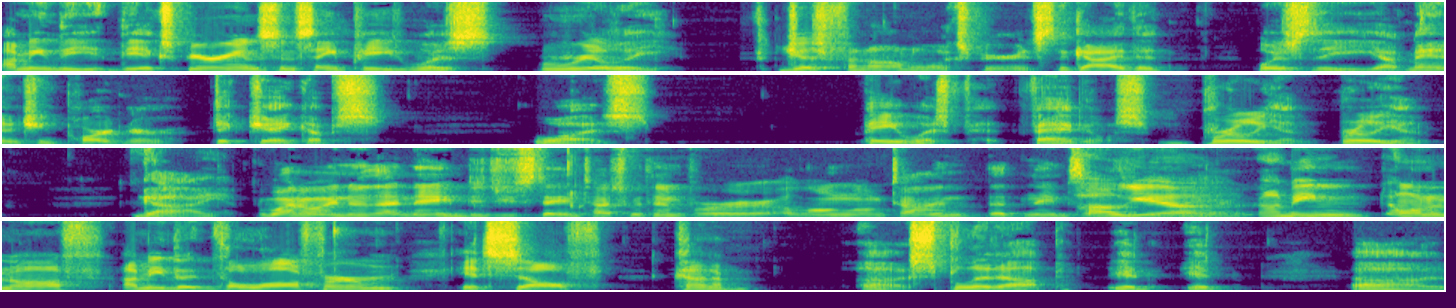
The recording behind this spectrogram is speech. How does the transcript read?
I mean, the the experience in St. Pete was really just phenomenal experience. The guy that was the uh, managing partner, Dick Jacobs, was he was fa- fabulous, brilliant, brilliant guy. Why do I know that name? Did you stay in touch with him for a long, long time? That name's Oh yeah, I mean on and off. I mean the the law firm itself kind of uh, split up. It it uh,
